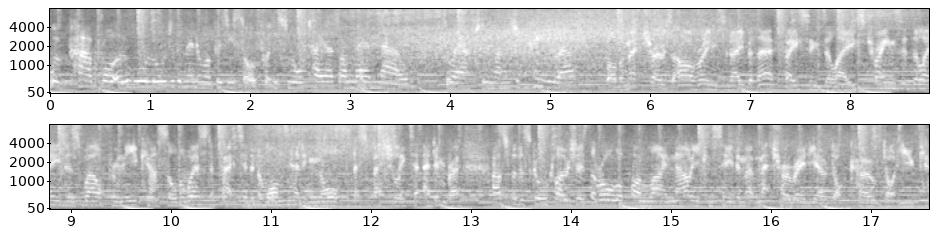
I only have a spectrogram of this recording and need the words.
We've brought a whole load of them in and we're busy sort of putting snow tyres on them now. So we're actually managing really well. Well, the metros are running today, but they're facing delays. Trains are delayed as well from Newcastle. The worst affected are the ones heading north, especially to Edinburgh. As for the school closures, they're all up online now. You can see them at metroradio.co.uk.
